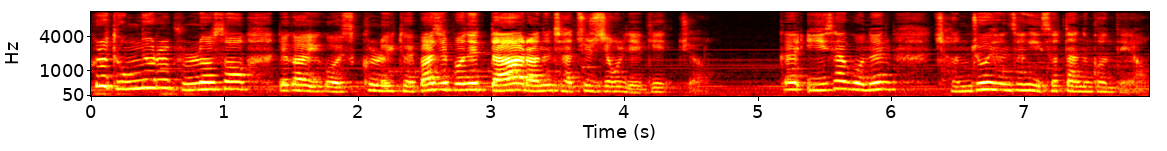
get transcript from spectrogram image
그리고 동료를 불러서 내가 이거 에스컬레이터에 빠질 뻔했다라는 자초지종을 얘기했죠. 그러니까 이 사고는 전조 현상이 있었다는 건데요.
